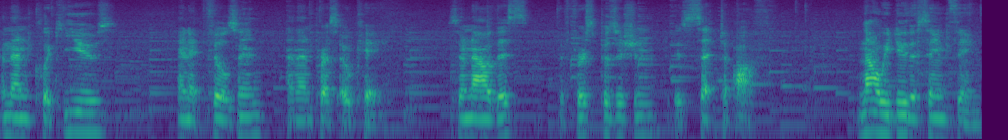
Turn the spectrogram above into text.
And then click use and it fills in and then press OK. So now this, the first position, is set to off. Now we do the same thing,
